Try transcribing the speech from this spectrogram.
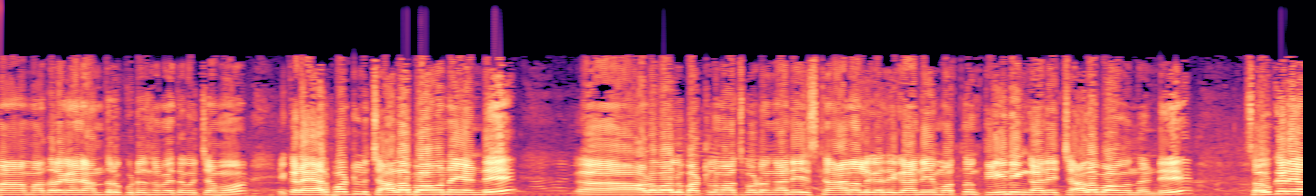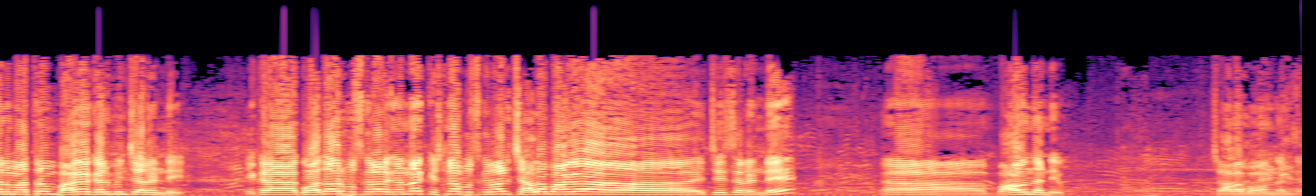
మా మదర్ కానీ అందరూ కుటుంబ సమేతంగా వచ్చాము. ఇక్కడ ఏర్పాట్లు చాలా బాగున్నాయండి. ఆడవాళ్ళు బట్టలు మార్చుకోవడం కానీ స్నానాలు గది కానీ మొత్తం క్లీనింగ్ కానీ చాలా బాగుందండి. సౌకర్యాలు మాత్రం బాగా కల్పించారండి. ఇక్కడ గోదావరి పుష్కరాల కన్నా కృష్ణా పుష్కరాలు చాలా బాగా చేశారండి. బాగుందండి. చాలా బాగుందండి.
